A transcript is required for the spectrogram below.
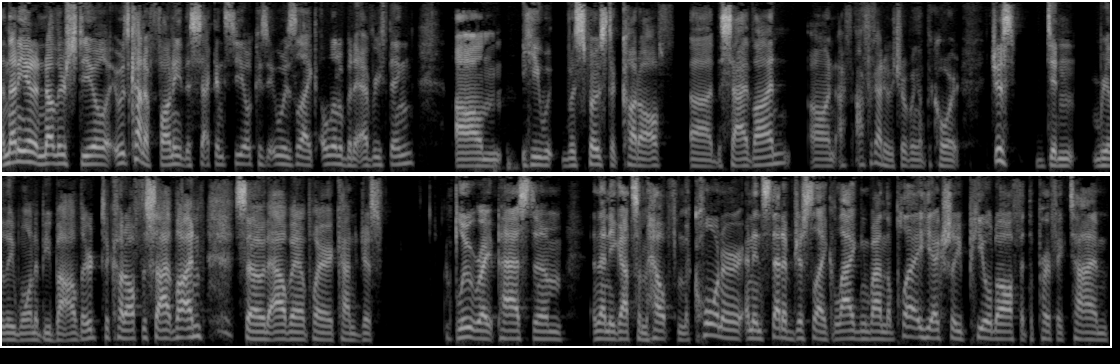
And then he had another steal. It was kind of funny the second steal because it was like a little bit of everything. Um, he w- was supposed to cut off uh the sideline on I, I forgot who was dribbling up the court. Just didn't really want to be bothered to cut off the sideline, so the Alabama player kind of just blew right past him and then he got some help from the corner. And instead of just like lagging behind the play, he actually peeled off at the perfect time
